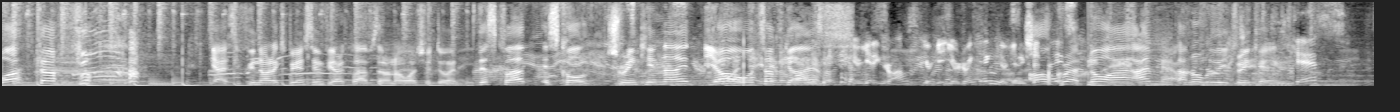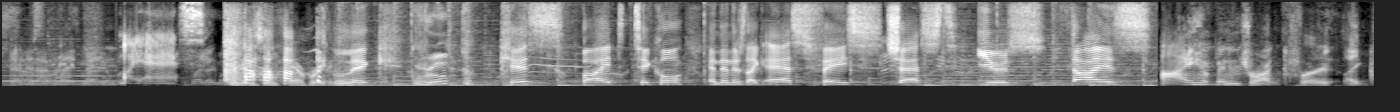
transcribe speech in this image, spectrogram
What the fuck? Guys, if you're not experienced in VR clubs, I don't know what you're doing. This club is called Drinking Night. Yo, what's up, guys? You're getting drunk? You're, you're drinking? You're getting shit Oh crap! No, I, I'm I'm not really drinking. Kiss? My ass. Lick, group, kiss, bite, tickle, and then there's like ass, face, chest, ears, thighs. I have been drunk for like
